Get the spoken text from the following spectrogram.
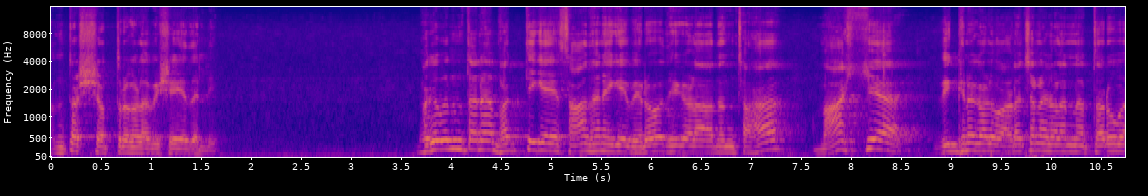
ಅಂತಃಶತ್ರುಗಳ ವಿಷಯದಲ್ಲಿ. ಭಗವಂತನ ಭಕ್ತಿಗೆ, ಸಾಧನೆಗೆ ವಿರೋಧಿಗಳಾದಂತಹ ಬಾಹ್ಯ ವಿಘ್ನಗಳು, ಅಡಚಣೆಗಳನ್ನು ತರುವ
